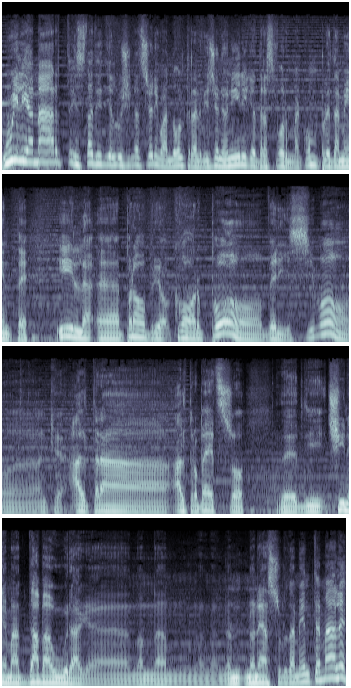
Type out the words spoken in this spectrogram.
William Hart in stati di allucinazioni quando oltre alle visioni oniriche trasforma completamente il eh, proprio corpo, verissimo, anche altra- altro pezzo eh, di cinema da paura che non, non- non è assolutamente male.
